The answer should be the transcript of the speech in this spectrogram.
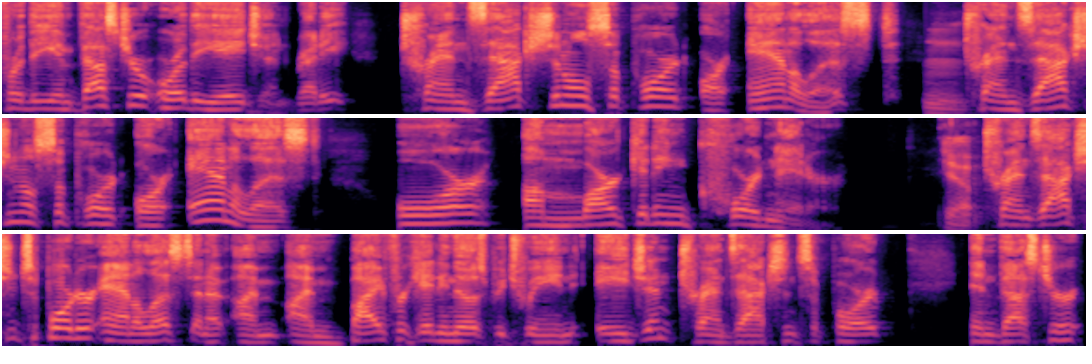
for the investor or the agent. Ready? Transactional support or analyst, mm. transactional support or analyst, or a marketing coordinator. Yep. Transaction support or analyst, and I'm I'm bifurcating those between agent, transaction support, investor,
